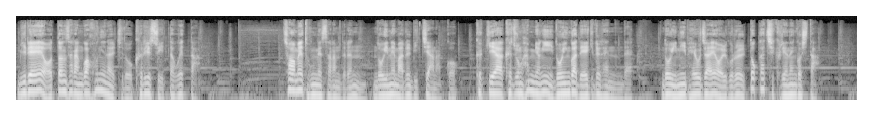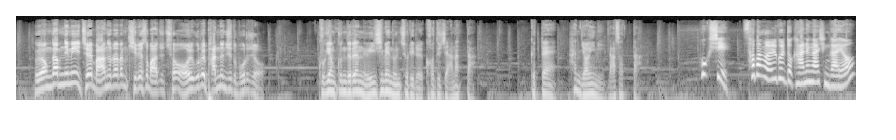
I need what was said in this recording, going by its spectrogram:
미래에 어떤 사람과 혼인할지도 그릴 수 있다고 했다. 처음에 동네 사람들은 노인의 말을 믿지 않았고 급기야 그 중 한 명이 노인과 내기를 했는데 노인이 배우자의 얼굴을 똑같이 그려낸 것이다. 그 영감님이 제 마누라랑 길에서 마주쳐 얼굴을 봤는지도 모르죠. 구경꾼들은 의심의 눈초리를 거두지 않았다. 그때 한 여인이 나섰다. 혹시 서방 얼굴도 가능하신가요?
